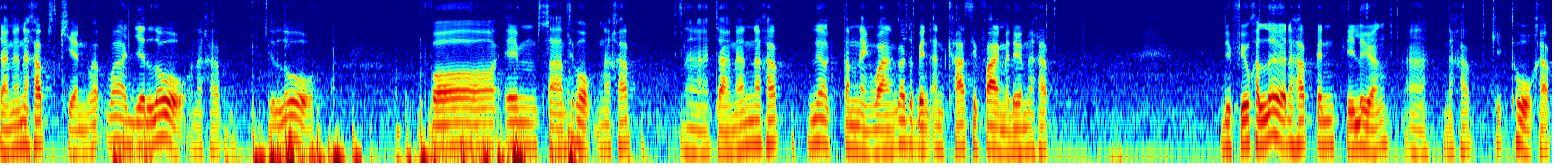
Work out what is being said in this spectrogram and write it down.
จากนั้นนะครับ เขียนว่าวา Yellow นะครับ Yellow for M36 นะครับ จากนั้นนะครับ เลือกตำแหน่งวางก็จะเป็น Unclassified เหมือนเดิมนะครับ Diffuse Color นะครับ เป็นสีเหลือง อ่า นะครับ คลิกถูกครับ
